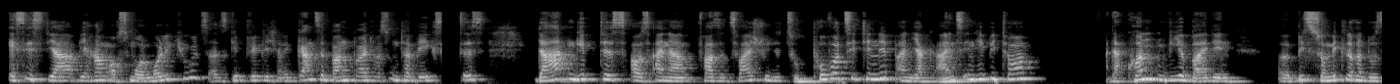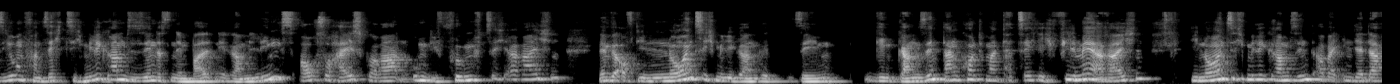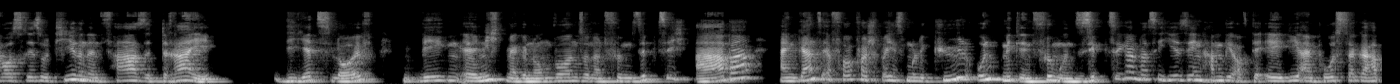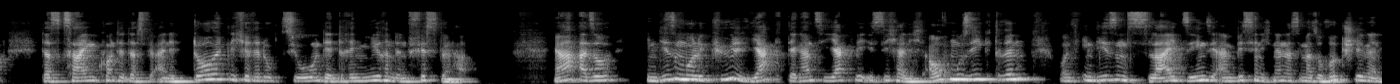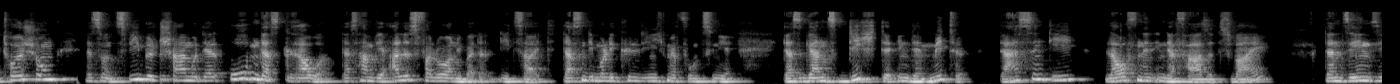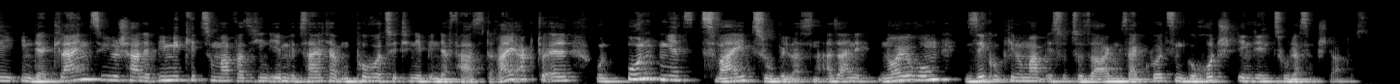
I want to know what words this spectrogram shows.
es ist ja, wir haben auch Small Molecules, also es gibt wirklich eine ganze Bandbreite, was unterwegs ist. Daten gibt es aus einer Phase 2 Studie zu Povorcitinib, ein JAK1-Inhibitor. Da konnten wir bei den bis zur mittleren Dosierung von 60 Milligramm, Sie sehen das in dem Balkendiagramm links, auch so Highscore-Raten um die 50 erreichen. Wenn wir auf die 90 Milligramm gesehen, gegangen sind, dann konnte man tatsächlich viel mehr erreichen. Die 90 Milligramm sind aber in der daraus resultierenden Phase 3 die jetzt läuft, wegen äh, nicht mehr genommen worden, sondern 75. Aber ein ganz erfolgversprechendes Molekül und mit den 75ern, was Sie hier sehen, haben wir auf der AED ein Poster gehabt, das zeigen konnte, dass wir eine deutliche Reduktion der drainierenden Fisteln haben. Ja, also in diesem Molekül Jack, der ganze Jack ist sicherlich auch Musik drin. Und in diesem Slide sehen Sie ein bisschen, ich nenne das immer so Rückschläge, Enttäuschung. Das ist so ein Zwiebelschalmodell. Oben das Graue, das haben wir alles verloren über die Zeit. Das sind die Moleküle, die nicht mehr funktionieren. Das ganz dichte in der Mitte, das sind die laufenden in der Phase 2. Dann sehen Sie in der kleinen Zwiebelschale Bimekizumab, was ich Ihnen eben gezeigt habe, und Povorcitinib in der Phase 3 aktuell und unten jetzt zwei zugelassen. Also eine Neuerung. Secukinumab ist sozusagen seit kurzem gerutscht in den Zulassungsstatus.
